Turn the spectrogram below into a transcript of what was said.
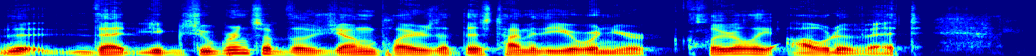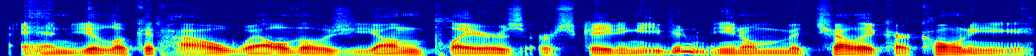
The, that exuberance of those young players at this time of the year when you're clearly out of it, and you look at how well those young players are skating. Even you know, Maccelli, Carcone,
